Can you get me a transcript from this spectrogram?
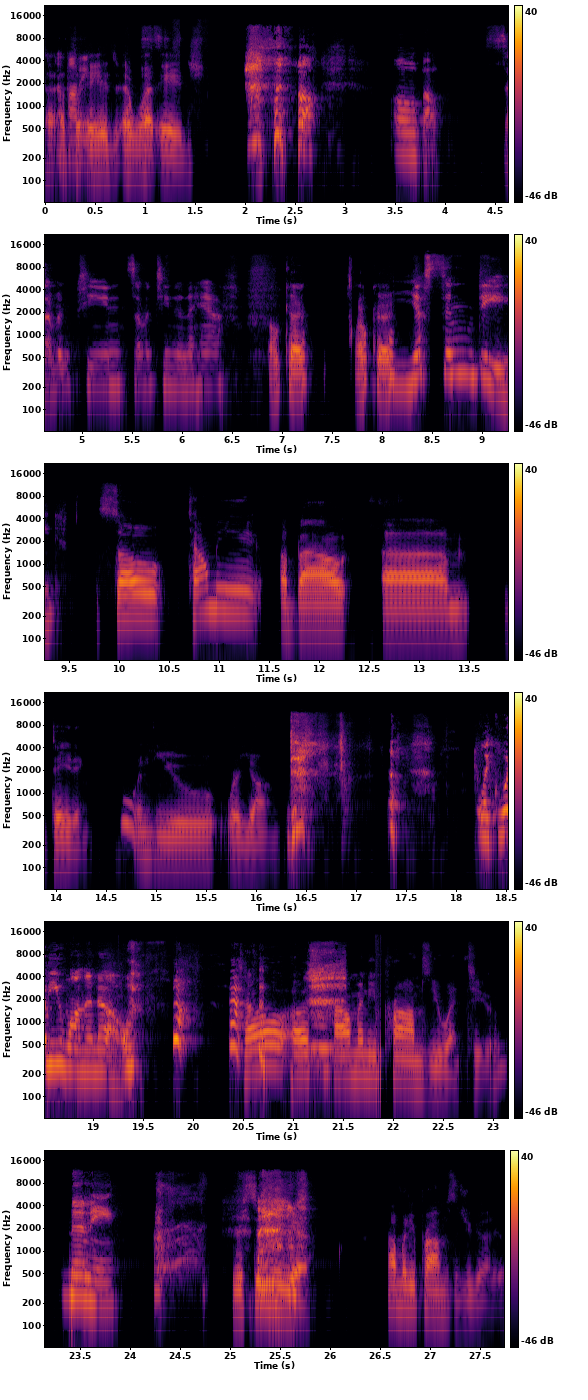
at the age at what age? Oh about 17 17 and a half. Okay okay. Yes indeed. So tell me about um dating when you were young. Like what do you want to know? Tell us how many proms you went to. Many. Your senior year. How many proms did you go to?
